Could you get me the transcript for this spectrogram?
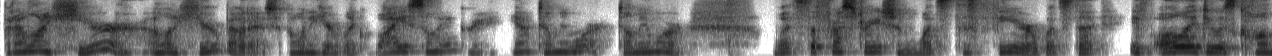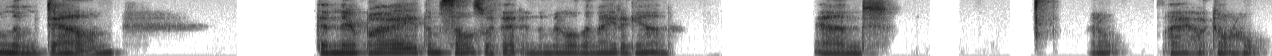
But I want to hear. I want to hear about it. I want to hear, like, why are you so angry? Yeah, tell me more. Tell me more. What's the frustration? What's the fear? What's the, if all I do is calm them down, then they're by themselves with it in the middle of the night again and i don't i don't hope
